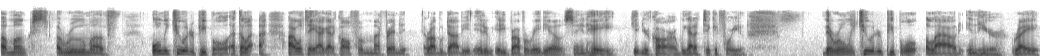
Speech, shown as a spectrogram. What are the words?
amongst a room of only 200 people at the la- i will tell you i got a call from my friend abu dhabi at eddie, eddie bravo radio saying hey get in your car we got a ticket for you there were only 200 people allowed in here right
